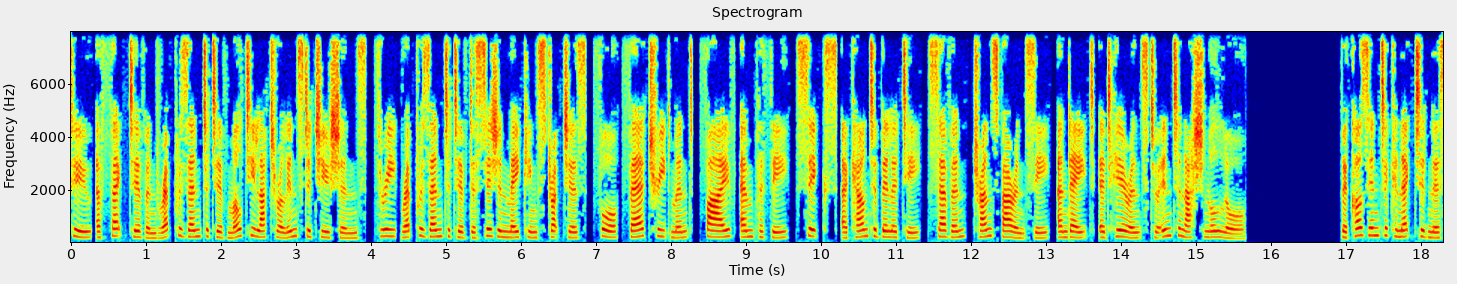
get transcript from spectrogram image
2 effective and representative multilateral institutions, 3 representative decision-making structures, 4 fair treatment, 5 empathy, 6 accountability, 7 transparency, and 8 adherence to international law. Because interconnectedness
